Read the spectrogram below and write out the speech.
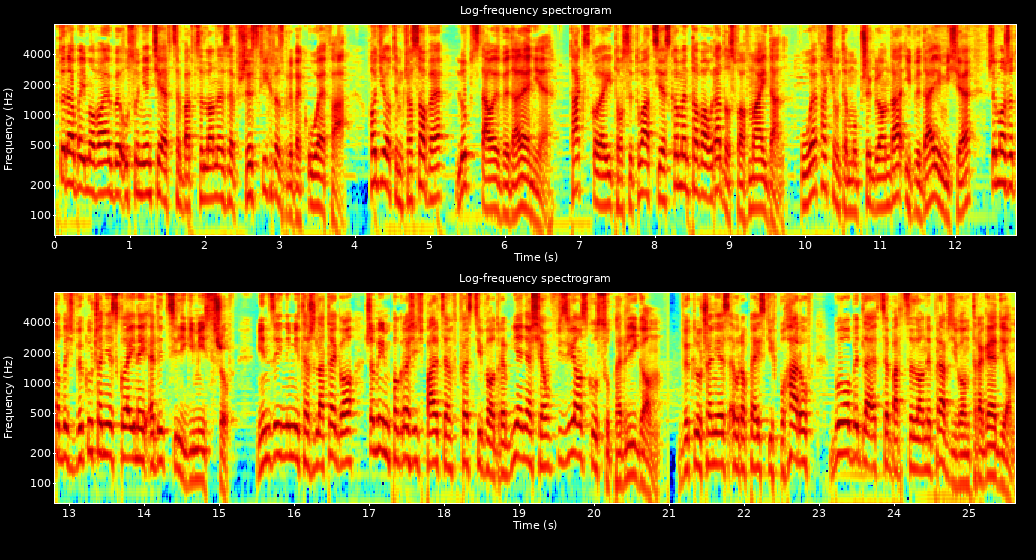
które obejmowałyby usunięcie FC Barcelony ze wszystkich rozgrywek UEFA. Chodzi o tymczasowe lub stałe wydalenie. Tak z kolei tą sytuację skomentował Radosław Majdan. UEFA się temu przygląda i wydaje mi się, że może to być wykluczenie z kolejnej edycji Ligi Mistrzów. Między innymi też dlatego, żeby im pogrozić palcem w kwestii wyodrębnienia się w związku z Superligą. Wykluczenie z europejskich pucharów byłoby dla FC Barcelony prawdziwą tragedią.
